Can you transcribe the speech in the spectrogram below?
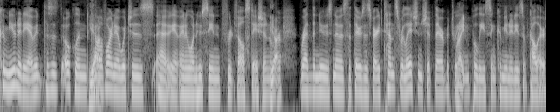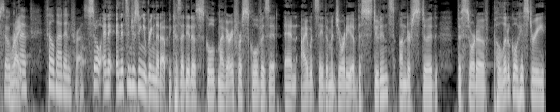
community. I mean, this is Oakland, Yeah. California, which is uh, you know, anyone who's seen Fruitvale Station Yeah. or read the news knows that there's this very tense relationship there between Right. police and communities of color. So, Right. kind of fill that in for us. So, and it, and it's interesting you bring that up because I did a school, my very first school visit, and I would say the majority of the students understood the sort of political history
